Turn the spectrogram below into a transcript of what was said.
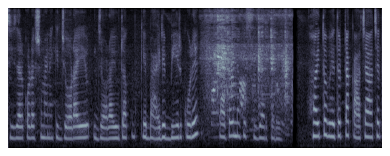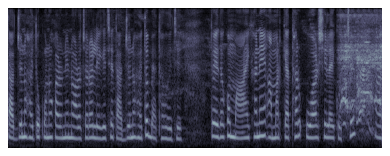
সিজার করার সময় নাকি জরায়ু, জরায়ুটাকে বাইরে বের করে তারপরে নাকি সিজার করে। হয়তো ভেতরটা কাঁচা আছে, তার জন্য হয়তো কোনো কারণে নড়াচড়া লেগেছে, তার জন্য হয়তো ব্যথা হয়েছে। তো দেখো মা এখানে আমার ক্যাথার ওয়ার সেলাই করছে, আর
